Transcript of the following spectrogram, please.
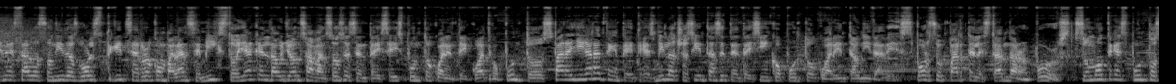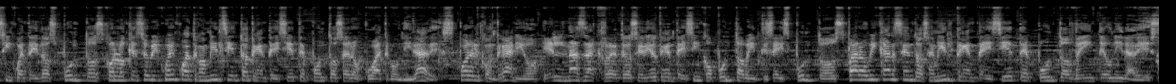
En Estados Unidos, Wall Street cerró con balance mixto, ya que el Dow Jones avanzó 66.44 puntos para llegar a 33.875.40 unidades. Por su parte, el Standard Poor's sumó 3.52 puntos, con lo que se ubicó en 4.137.04 unidades. Por el contrario, el Nasdaq retrocedió 35.26 puntos para ubicarse en 12.037.20 unidades.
